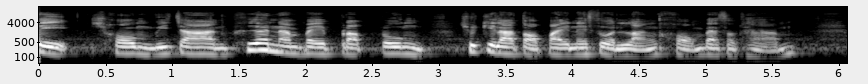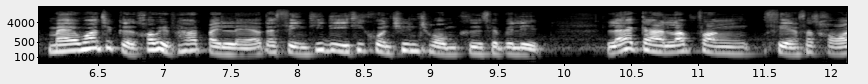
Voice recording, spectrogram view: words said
ติชมวิจารณ์ เพื่อนำไปปรับปรุงชุดกีฬาต่อไปในส่วนหลังของแบบสอบถาม แม้ว่าจะเกิดข้อผิดพลาดไปแล้ว แต่สิ่งที่ดีที่ควรชื่นชมคือสปิริตและการรับฟังเสียงสะท้อน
